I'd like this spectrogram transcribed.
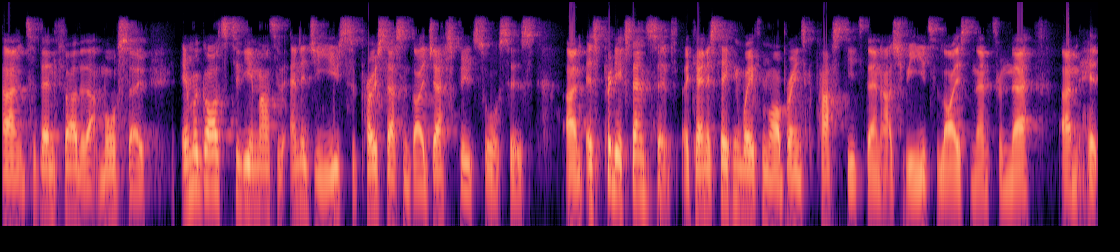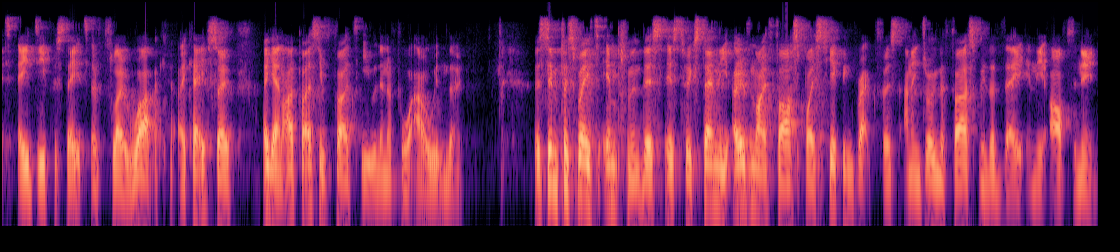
um, to then further that more so, in regards to the amount of energy used to process and digest food sources, um, it's pretty extensive. Okay, and it's taking away from our brain's capacity to then actually be utilized and then from there um, hit a deeper state of flow work. Okay, so again, I personally prefer to eat within a four hour window. The simplest way to implement this is to extend the overnight fast by skipping breakfast and enjoying the first meal of the day in the afternoon.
